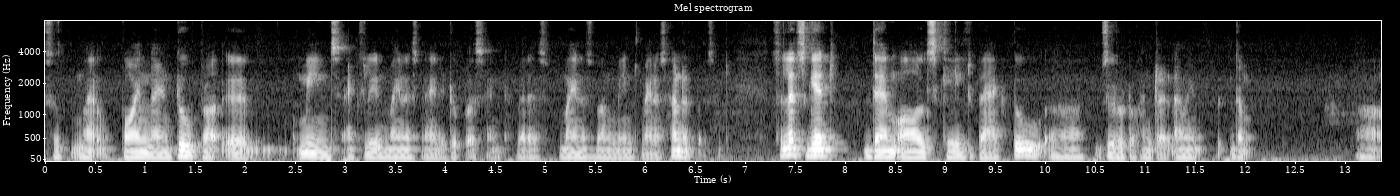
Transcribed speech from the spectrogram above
So 0.92 uh, means actually minus 92%, whereas minus 1 means minus 100%. So let's get them all scaled back to uh, 0 to 100. I mean, the, uh,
